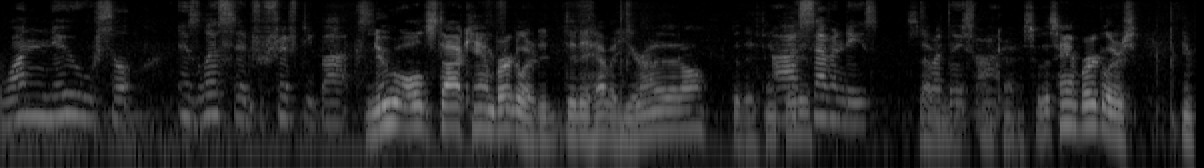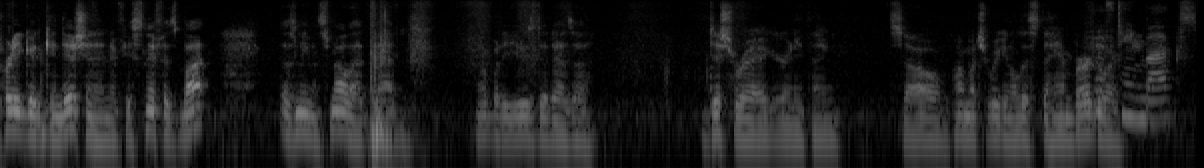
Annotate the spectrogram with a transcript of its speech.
one new so is listed for 50 bucks. New old stock Hamburglar. Did did they have a year on it at all? Did they think Uh, they did? 70s. what they 70s. Okay, so this Hamburglar's in pretty good condition, and if you sniff his butt, doesn't even smell that bad. Nobody used it as a dish rag or anything. So how much are we going to list the Hamburglar? 15 bucks.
